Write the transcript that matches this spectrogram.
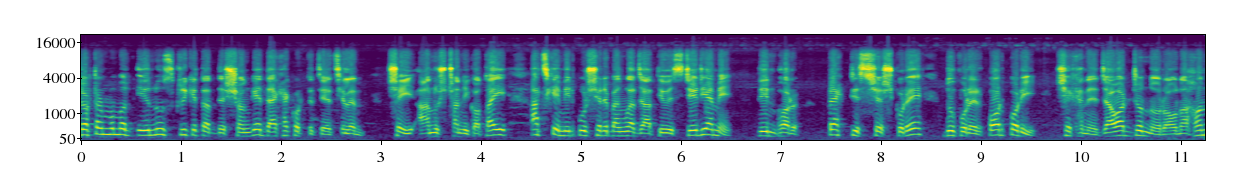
ডক্টর মোহাম্মদ ইউনুস ক্রিকেটারদের সঙ্গে দেখা করতে চেয়েছিলেন। সেই আনুষ্ঠানিকতাই আজকে মিরপুর শেরেবাংলা জাতীয় স্টেডিয়ামে দিনভর প্র্যাকটিস শেষ করে দুপুরের পরপরই সেখানে যাওয়ার জন্য রওনা হন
